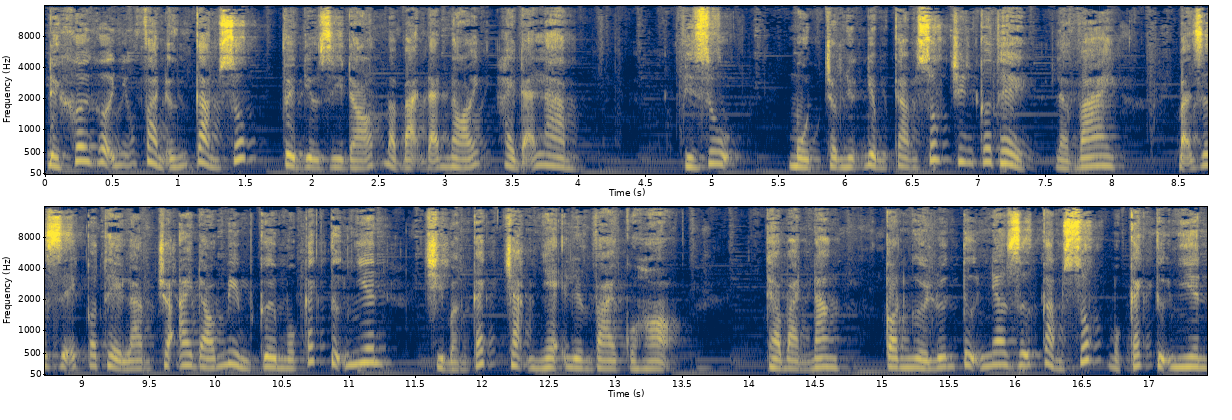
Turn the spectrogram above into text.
để khơi gợi những phản ứng cảm xúc về điều gì đó mà bạn đã nói hay đã làm. Ví dụ, một trong những điểm cảm xúc trên cơ thể là vai. Bạn rất dễ có thể làm cho ai đó mỉm cười một cách tự nhiên chỉ bằng cách chạm nhẹ lên vai của họ. Theo bản năng, con người luôn tự neo giữ cảm xúc một cách tự nhiên.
